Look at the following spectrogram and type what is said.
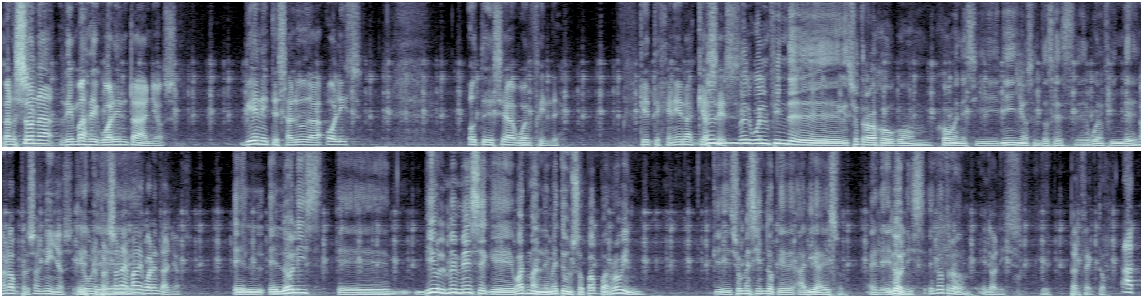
Persona de más de 40 años. Viene y te saluda Olis o te desea buen fin de. ¿Qué te genera? ¿Qué el, haces? El buen fin de. Yo trabajo con jóvenes y niños, entonces el buen fin de. No, no, pero son niños. Digo, una Este- persona de más de 40 años. El, el Olis, eh, ¿vio el meme ese que Batman le mete un sopapo a Robin? Que yo me siento que haría eso. El, el Olis. El otro. El Olis. Sí. Perfecto. Ha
